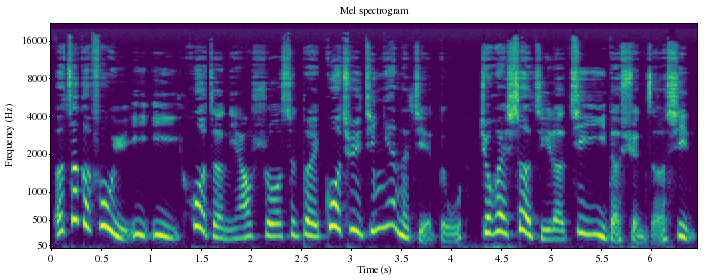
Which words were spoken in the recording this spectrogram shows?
而这个赋予意义，或者你要说是对过去经验的解读，就会涉及了记忆的选择性。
